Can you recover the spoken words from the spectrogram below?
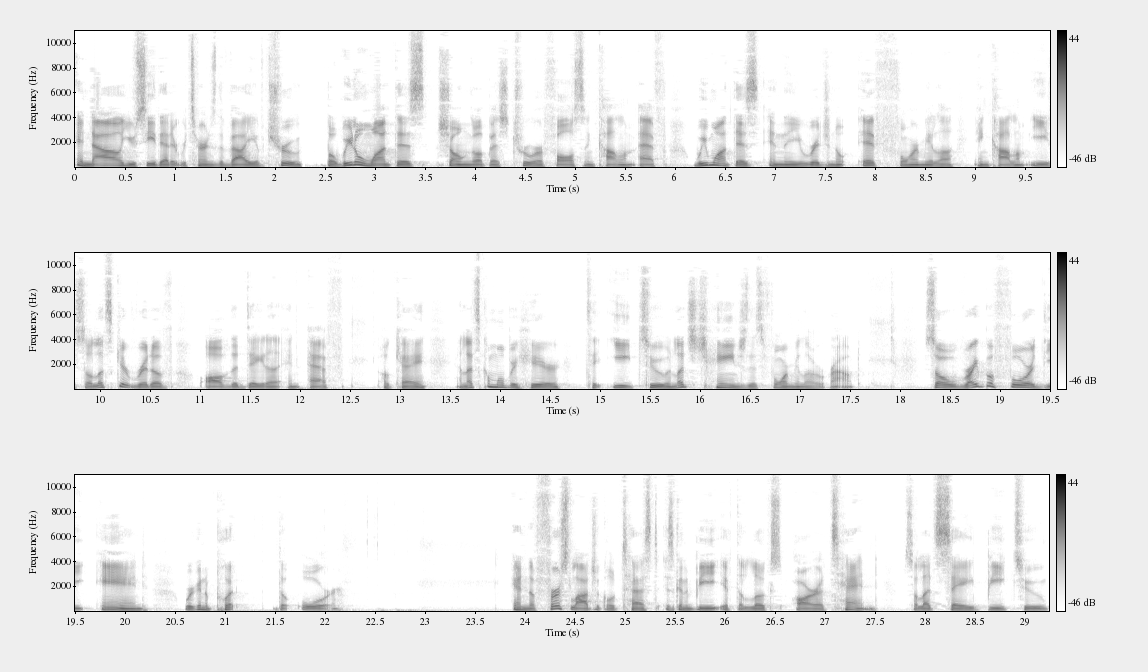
and now you see that it returns the value of true. But we don't want this showing up as true or false in column F. We want this in the original if formula in column E. So let's get rid of all of the data in F, okay? And let's come over here to E2 and let's change this formula around. So right before the AND, we're going to put the OR. And the first logical test is going to be if the looks are a 10. So let's say B2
